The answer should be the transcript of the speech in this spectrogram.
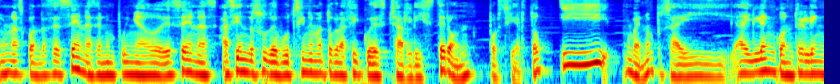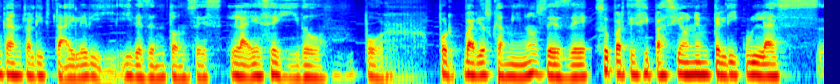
unas cuantas escenas, en un puñado de escenas, haciendo su debut cinematográfico es Charlize Theron, por cierto. Y bueno, pues ahí, ahí le encontré el encanto a Liv Tyler y desde entonces la he seguido por por varios caminos, desde su participación en películas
